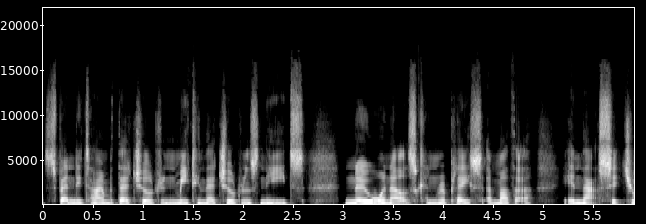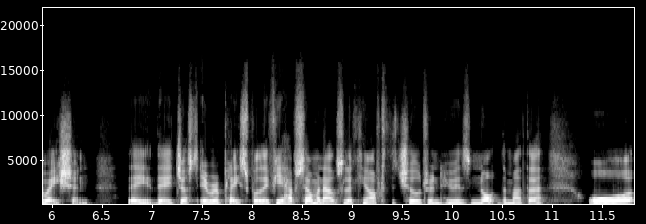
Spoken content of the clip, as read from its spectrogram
spending time with their children, meeting their children's needs. No one else can replace a mother in that situation. They, they're just irreplaceable. If you have someone else looking after the children who is not the mother or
